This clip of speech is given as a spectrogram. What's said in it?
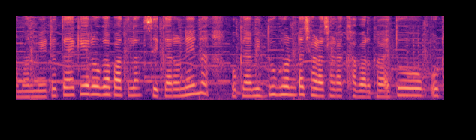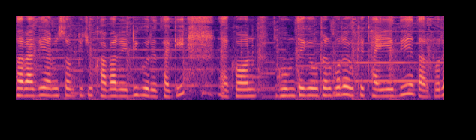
আমার মেয়েটা তো একে রোগা পাতলা, সে কারণে না ওকে আমি দু ঘণ্টা ছাড়া ছাড়া খাবার খাওয়াই। তো ওঠার আগে আমি সব কিছু খাবার রেডি করে থাকি। এখন ঘুম থেকে ওঠার পরে ওকে খাইয়ে দিয়ে তারপরে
